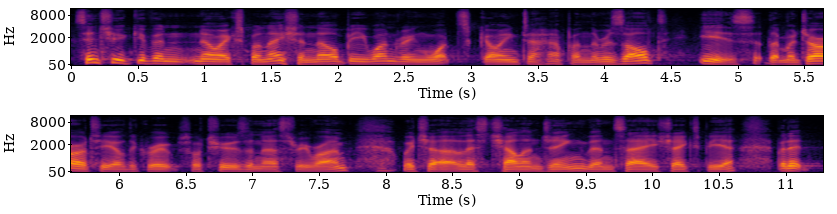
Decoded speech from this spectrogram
Since you've given no explanation, they'll be wondering what's going to happen. The result is that majority of the groups will choose a nursery rhyme, which are less challenging than, say, Shakespeare. But it,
